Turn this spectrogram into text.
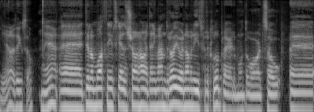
Yeah, I think so. Yeah, uh, Dylan Liam Scales, and Sean Hoare, Danny Mandroiu are nominees for the Club Player of the Month award. So, uh,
